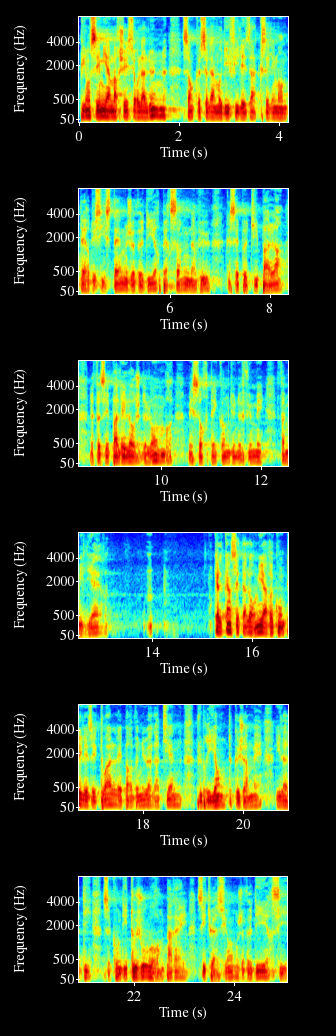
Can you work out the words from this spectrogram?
Puis on s'est mis à marcher sur la Lune sans que cela modifie les axes élémentaires du système. Je veux dire, personne n'a vu que ces petits pas-là ne faisaient pas l'éloge de l'ombre, mais sortaient comme d'une fumée familière. Quelqu'un s'est alors mis à recompter les étoiles et parvenu à la tienne, plus brillante que jamais. Il a dit ce qu'on dit toujours en pareille situation, je veux dire, si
